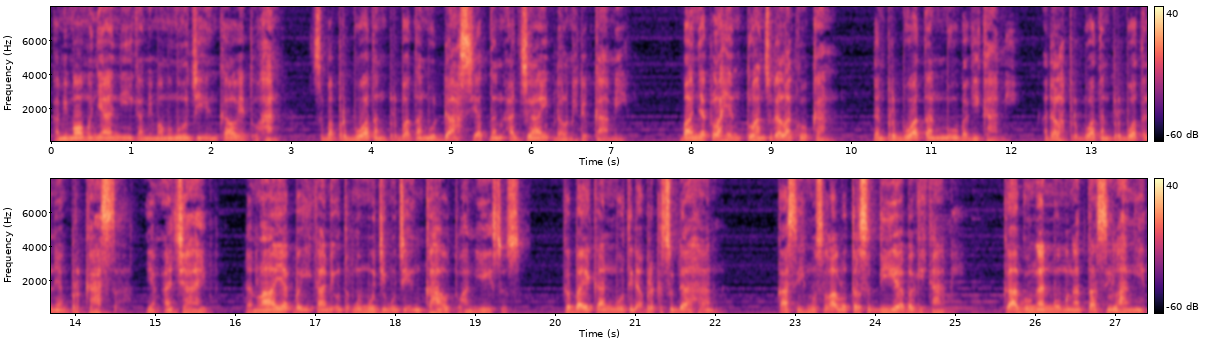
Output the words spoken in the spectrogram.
Kami mau menyanyi, kami mau memuji Engkau ya Tuhan, sebab perbuatan-perbuatanmu dahsyat dan ajaib dalam hidup kami. Banyaklah yang Tuhan sudah lakukan, dan perbuatanmu bagi kami adalah perbuatan-perbuatan yang perkasa, yang ajaib, dan layak bagi kami untuk memuji-muji Engkau, Tuhan Yesus. Kebaikanmu tidak berkesudahan, kasihmu selalu tersedia bagi kami. Keagunganmu mengatasi langit.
